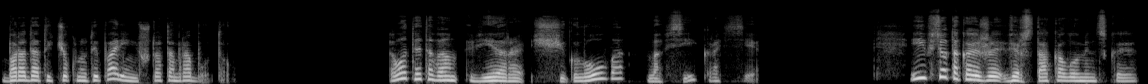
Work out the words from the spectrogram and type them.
бородатый чокнутый парень, что там работал. Вот это вам Вера Щеглова во всей красе. И все такая же верста коломенская.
